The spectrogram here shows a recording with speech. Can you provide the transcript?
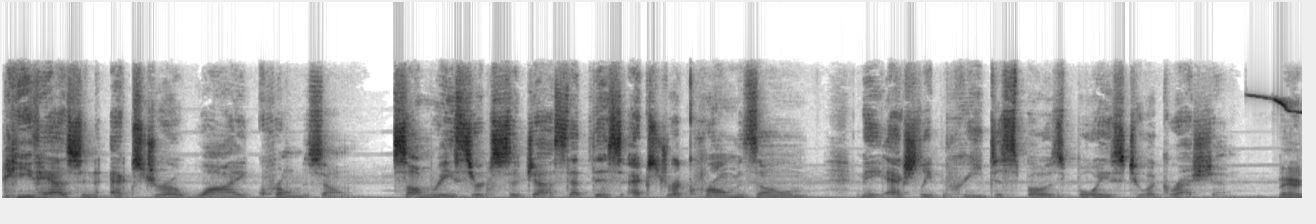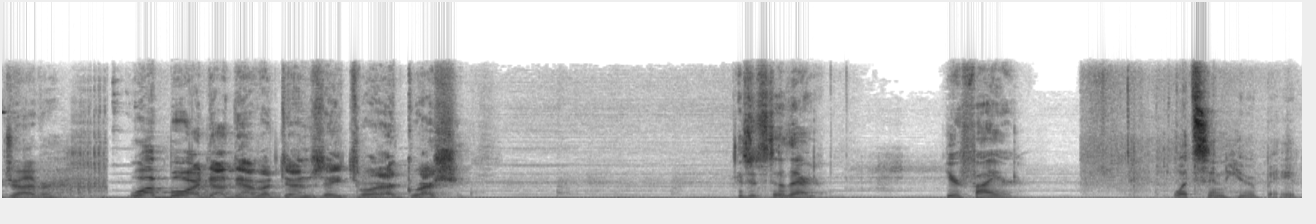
He has an extra Y chromosome. Some research suggests that this extra chromosome may actually predispose boys to aggression. Mayor Driver? What boy doesn't have a tendency toward aggression? Is it still there? You're fired. What's in here, babe?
